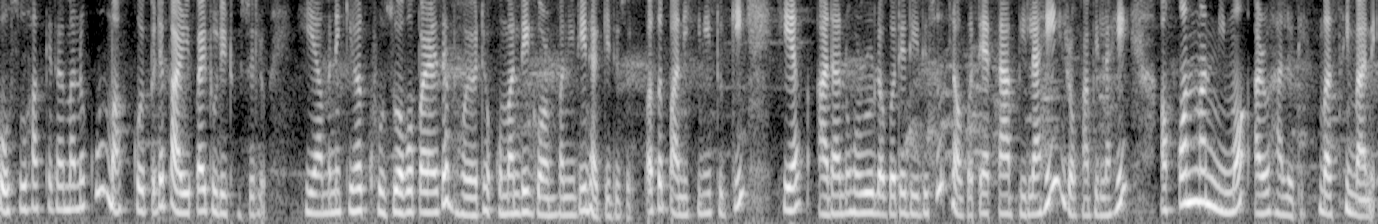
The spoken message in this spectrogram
কচু শাক কেইটামানকো মাক কৈ পেলাই পাৰি পাৰি তুলি থৈছিলোঁ। সেয়া মানে কি হয় খজুৱাব পাৰে যে ভয়তে অকণমান দি গৰম পানী দি ঢাকি দিছোঁ। পাছত পানীখিনি টুকি সেয়া আদা নহৰুৰ লগতে দি দিছোঁ লগতে এটা বিলাহী ৰঙা বিলাহী অকণমান নিমখ আৰু হালধি বাছ সিমানেই।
